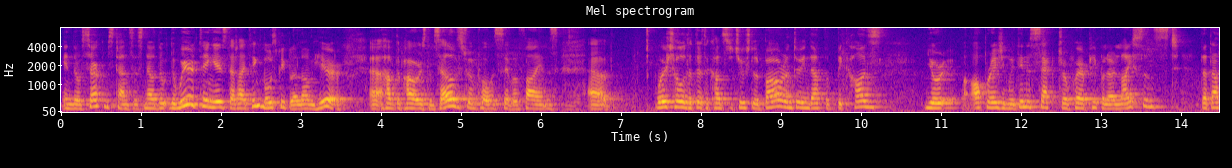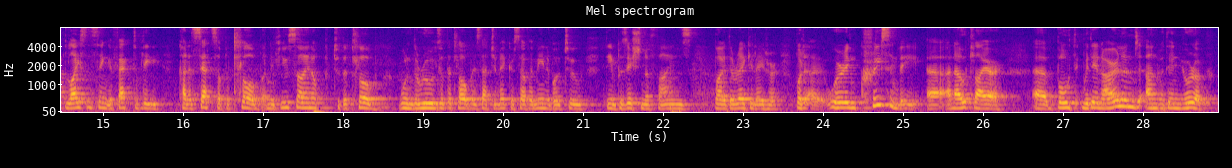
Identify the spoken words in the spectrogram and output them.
in those circumstances. Now, the, the weird thing is that I think most people along here uh, have the powers themselves to impose civil fines. Uh, we're told that there's a constitutional bar on doing that, but because you're operating within a sector where people are licensed, that that licensing effectively kind of sets up a club. And if you sign up to the club, one of the rules of the club is that you make yourself amenable to the imposition of fines by the regulator. But uh, we're increasingly uh, an outlier, uh, both within Ireland and within Europe,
